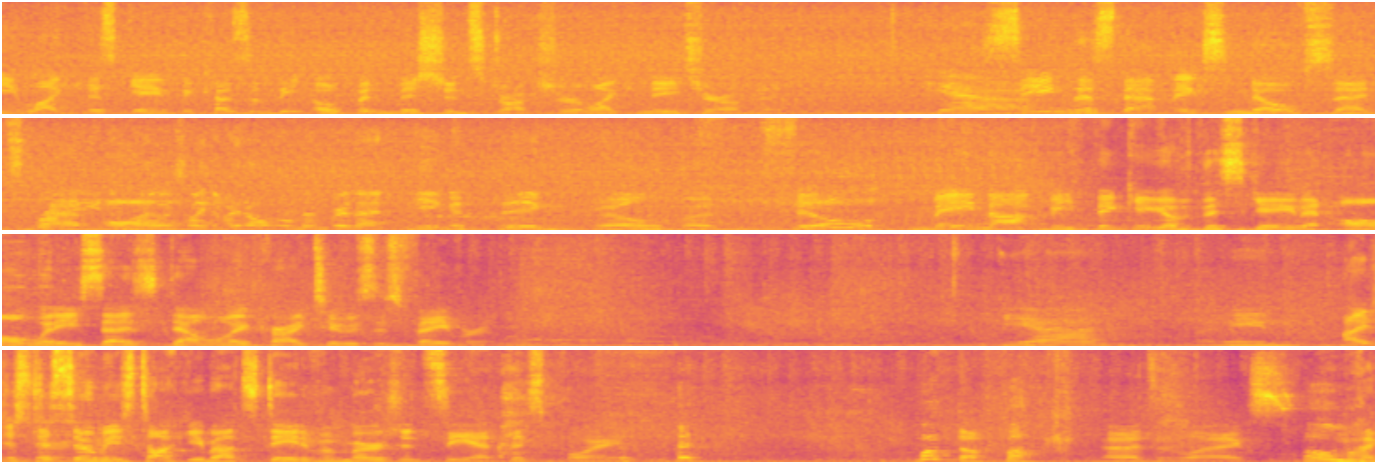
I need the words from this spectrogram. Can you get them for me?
he liked this game because of the open mission structure like nature of it. Yeah. Seeing this, that makes no sense right? at all. I was like, I don't remember that being a thing, Phil, but Phil may not be thinking of this game at all when he says Devil May Cry 2 is his favorite. yeah. I mean, I just assume he's talking about State of Emergency at this point. What the fuck? uh, it's his legs. Oh my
